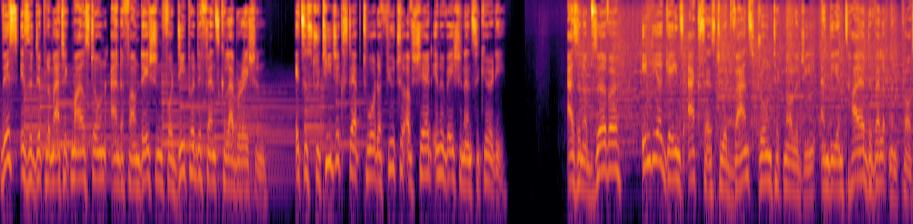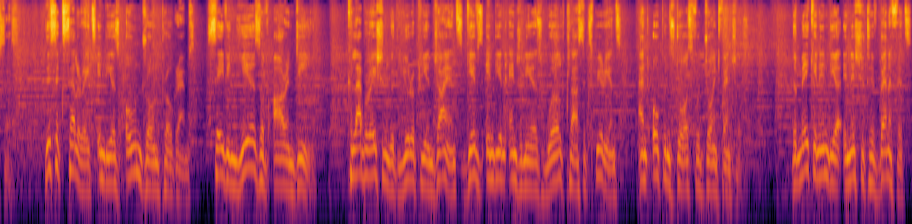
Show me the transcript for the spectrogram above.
This is a diplomatic milestone and a foundation for deeper defense collaboration. It's a strategic step toward a future of shared innovation and security. As an observer, India gains access to advanced drone technology and the entire development process. This accelerates India's own drone programs, saving years of R&D. Collaboration with European giants gives Indian engineers world-class experience and opens doors for joint ventures. The Make in India initiative benefits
